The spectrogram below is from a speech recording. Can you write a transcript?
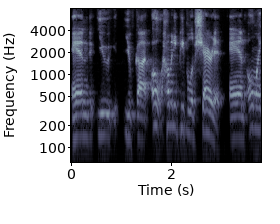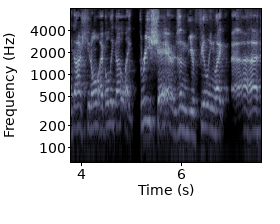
And you you've got oh how many people have shared it? And oh my gosh you know i've only got like three shares and you're feeling like uh,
